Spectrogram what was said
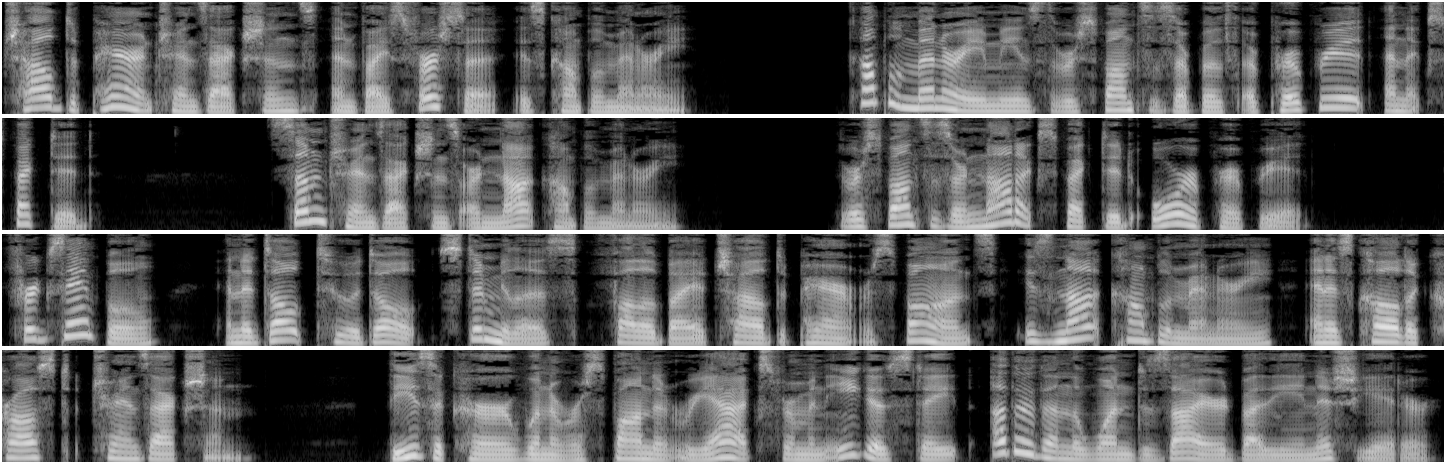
child to parent transactions and vice versa is complementary. Complementary means the responses are both appropriate and expected. Some transactions are not complementary. The responses are not expected or appropriate. For example, an adult to adult stimulus followed by a child to parent response is not complementary and is called a crossed transaction. These occur when a respondent reacts from an ego state other than the one desired by the initiator.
